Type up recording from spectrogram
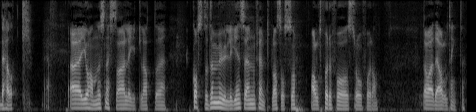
The Hulk. Eh, Johannes Nessa legger til at uh, kostet det muligens en femteplass også. Alt for å få Stroll foran. Det var det alle tenkte.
